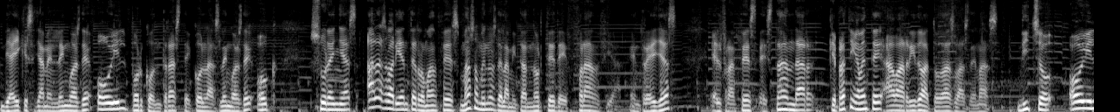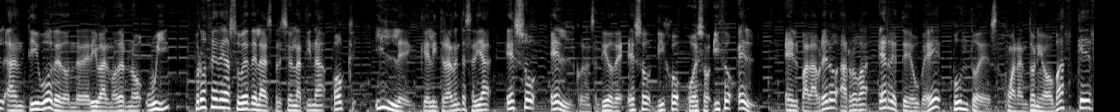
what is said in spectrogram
de ahí que se llamen lenguas de oil por contraste con las lenguas de oc, sureñas a las variantes romances más o menos de la mitad norte de Francia, entre ellas el francés estándar, que prácticamente ha barrido a todas las demás. Dicho oil antiguo, de donde deriva el moderno oui, procede a su vez de la expresión latina hoc ille, que literalmente sería eso él, con el sentido de eso dijo o eso hizo él. El palabrero arroba rtve.es. Juan Antonio Vázquez,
